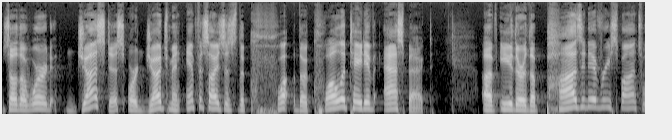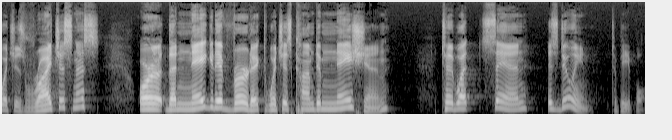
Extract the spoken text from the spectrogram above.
So the word justice or judgment emphasizes the, the qualitative aspect of either the positive response, which is righteousness, or the negative verdict, which is condemnation to what sin is doing to people.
